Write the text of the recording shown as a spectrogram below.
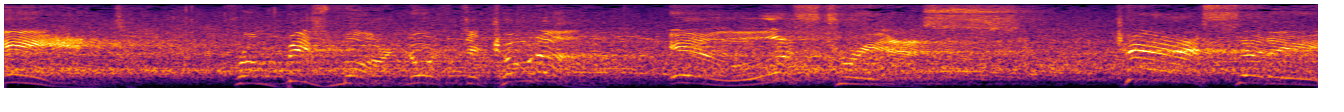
And from Bismarck, North Dakota, Illustrious Cassidy.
